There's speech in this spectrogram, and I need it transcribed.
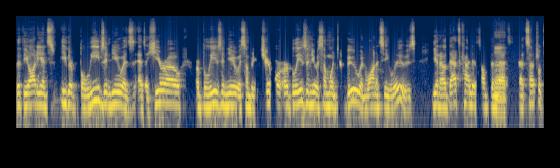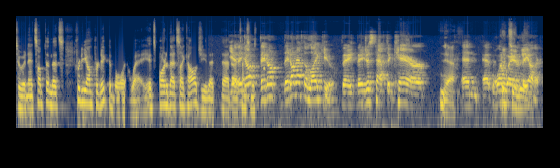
that the audience either believes in you as as a hero or believes in you as somebody to cheer for or believes in you as someone to boo and want to see lose you know that's kind of something Yeah. that's that's central to it and it's something that's pretty unpredictable in a way it's part of that psychology that that Yeah, uh, they don't. They don't. They don't have to like you. They they just have to care, Yeah. and at one What's way or the other.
